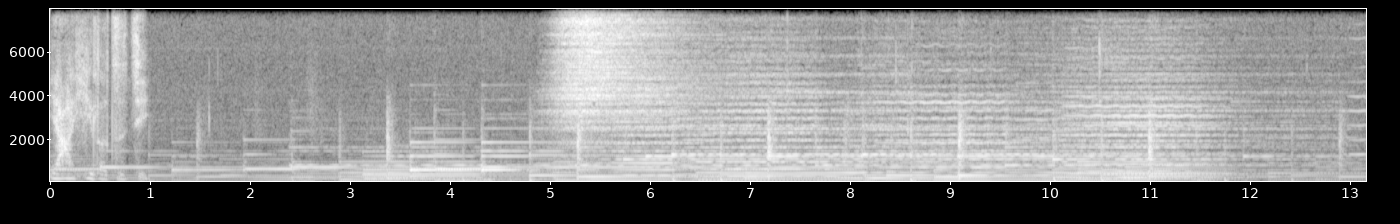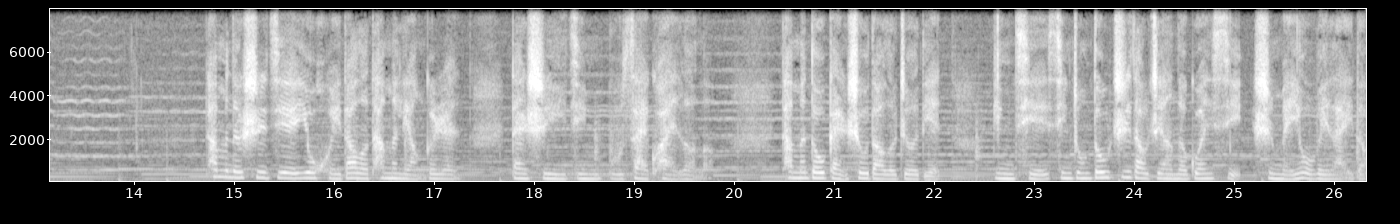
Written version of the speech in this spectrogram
压抑了自己。的世界又回到了他们两个人，但是已经不再快乐了。他们都感受到了这点，并且心中都知道这样的关系是没有未来的。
